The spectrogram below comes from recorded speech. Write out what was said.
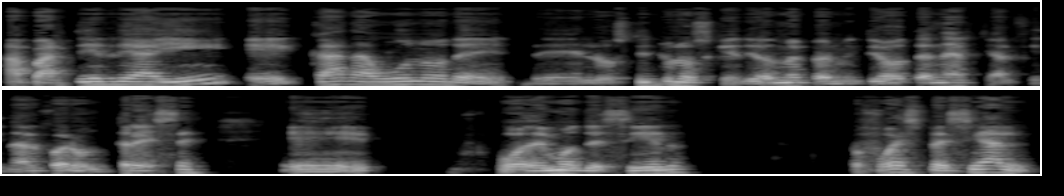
A partir de ahí, eh, cada uno de, los títulos que Dios me permitió tener, que al final fueron 13, eh, podemos decir fue especial.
